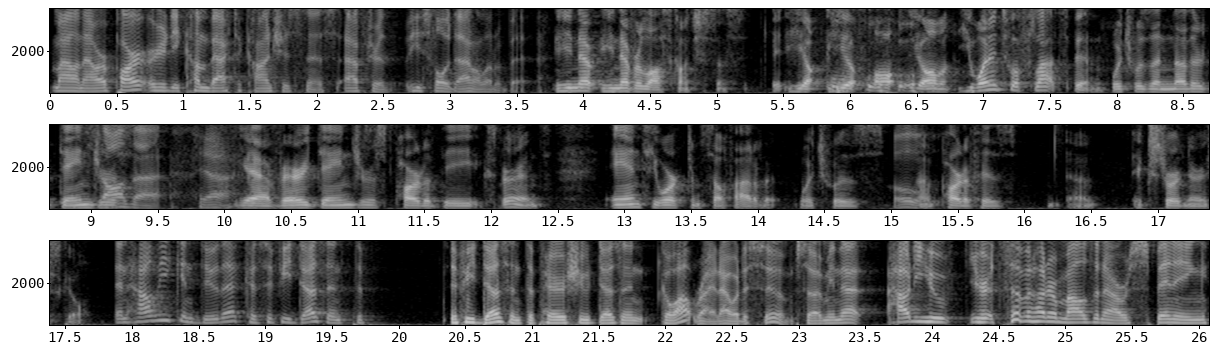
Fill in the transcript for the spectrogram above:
mile an hour part, or did he come back to consciousness after he slowed down a little bit? He never he never lost consciousness. He he, he, almost he went into a flat spin, which was another dangerous. Saw that, yeah, yeah, very dangerous part of the experience, and he worked himself out of it, which was uh, oh. part of his uh, extraordinary skill. And how he can do that? Because if he doesn't, the if he doesn't, the parachute doesn't go out right. I would assume. So I mean, that how do you? You're at 700 miles an hour spinning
